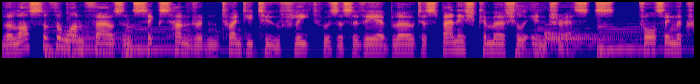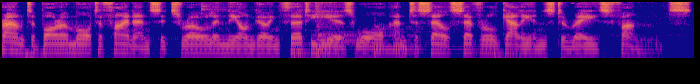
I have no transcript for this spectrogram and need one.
The loss of the 1,622 fleet was a severe blow to Spanish commercial interests, forcing the Crown to borrow more to finance its role in the ongoing Thirty Years' War and to sell several galleons to raise funds.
